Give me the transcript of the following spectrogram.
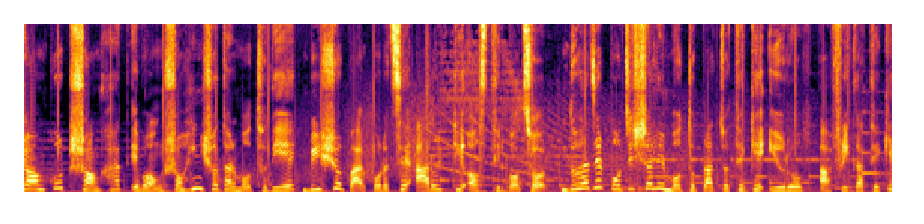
সংকট, সংঘাত এবং সহিংসতার মধ্য দিয়ে বিশ্ব পার করেছে আরও একটি অস্থির বছর। দু হাজার পঁচিশ সালে মধ্যপ্রাচ্য থেকে ইউরোপ, আফ্রিকা থেকে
